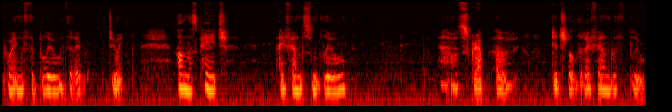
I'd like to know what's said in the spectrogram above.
going with the blue that I'm doing on this page I found some blue uh, scrap of digital that I found with blue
